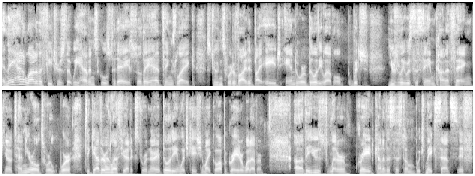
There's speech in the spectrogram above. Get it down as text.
And they had a lot of the features that we have in schools today. So they had things like students were divided by age and or ability level, which usually was the same kind of thing. You know, 10 year olds were, were together unless you had extraordinary ability, in which case you might go up a grade or whatever. Uh, they used letter grade kind of a system, which makes sense. If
